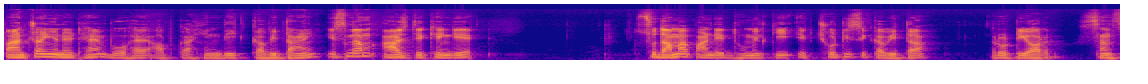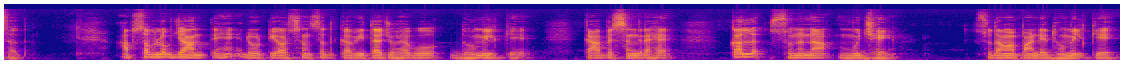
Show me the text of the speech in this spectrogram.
पांचवा यूनिट है, वो है आपका हिंदी कविताएँ। इसमें हम आज देखेंगे सुदामा पांडे धूमिल की एक छोटी सी कविता, रोटी और संसद। आप सब लोग जानते हैं, रोटी और संसद कविता जो है, वो धूमिल के काव्य संग्रह कल सुनना मुझे। सुदामा पांडे धूमिल के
